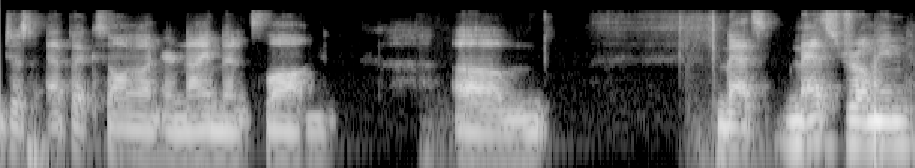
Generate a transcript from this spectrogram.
just epic song on here, nine minutes long. Um, Matt's Matt's drumming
